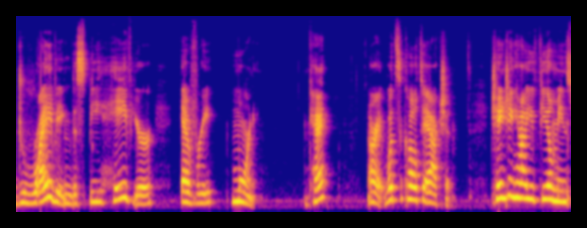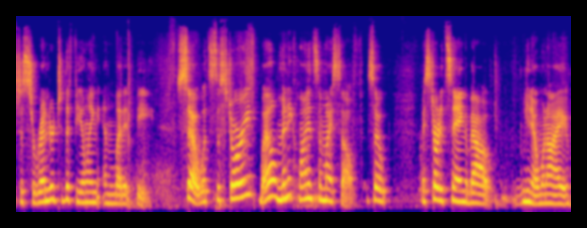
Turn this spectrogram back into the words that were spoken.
driving this behavior every morning. Okay? All right, what's the call to action? Changing how you feel means to surrender to the feeling and let it be. So, what's the story? Well, many clients and myself. So, I started saying about, you know, when I,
